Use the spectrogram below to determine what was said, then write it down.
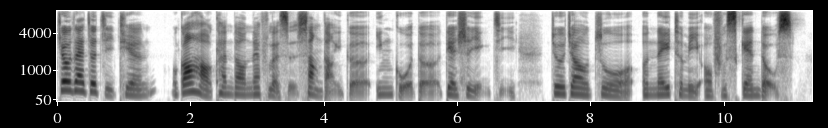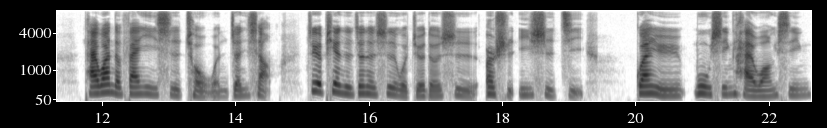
就在这几天，我刚好看到 Netflix 上档一个英国的电视影集，就叫做《Anatomy of Scandals》，台湾的翻译是《丑闻真相》。这个片子真的是，我觉得是二十一世纪关于木星、海王星，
